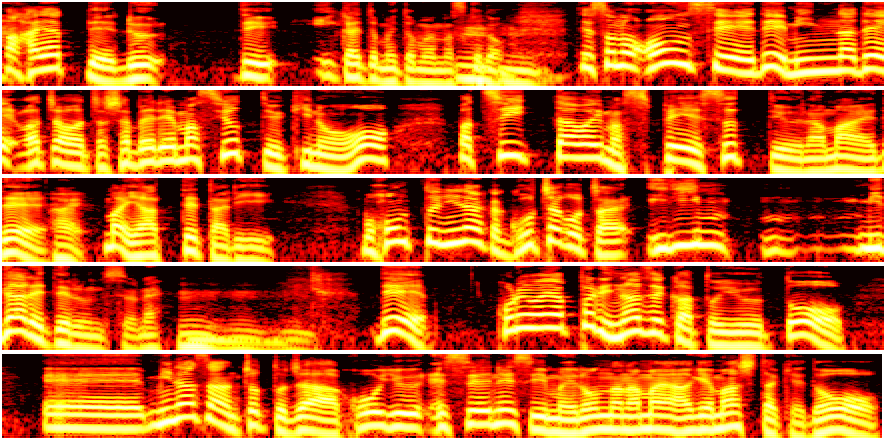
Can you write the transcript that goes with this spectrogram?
まあ、流行ってるって言い換えてもいいと思いますけど、うんうんでその音声でみんなでわちゃわちゃ喋れますよっていう機能を、まあ、ツイッターは今スペースっていう名前で、はい。まあ、やってたりもう本当になんかごちゃごちゃ入り乱れてるんですよね。うんうん。でこれはやっぱりなぜかというと、えー皆さんちょっとじゃあこういう SNS 今いろんな名前挙げましたけど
